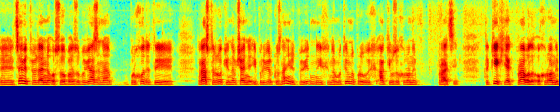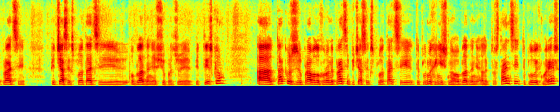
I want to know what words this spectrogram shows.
Е, Ця відповідальна особа зобов'язана проходити раз в три роки навчання і перевірку знань відповідних нормативно-правових актів з охорони праці, таких як правила охорони праці під час експлуатації обладнання, що працює під тиском, а також правила охорони праці під час експлуатації тепломеханічного обладнання електростанцій, теплових мереж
